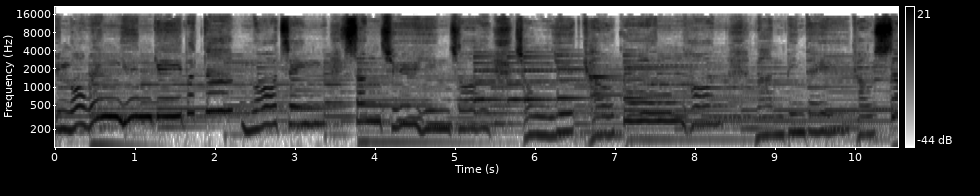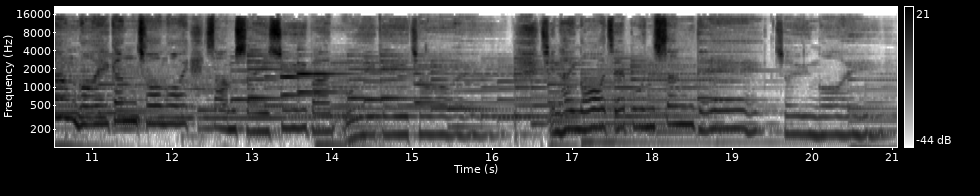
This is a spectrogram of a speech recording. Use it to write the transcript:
愿我永远记不得，我正身处现在，从月球观看，难辨地球相爱跟错爱，三世书不会记载，前系我这半生的最爱。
